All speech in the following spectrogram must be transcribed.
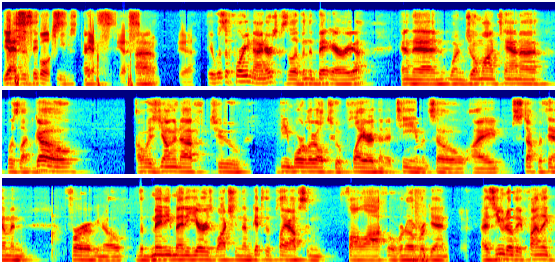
Yes, of course. Chiefs, right? Yes, yes. Remember, yeah. It was the 49ers because I live in the Bay Area. And then when Joe Montana was let go, I was young enough to be more loyal to a player than a team. And so I stuck with him and for, you know, the many, many years watching them get to the playoffs and fall off over and over again. As you know, they finally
